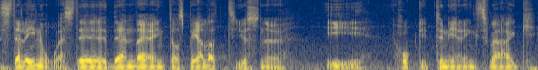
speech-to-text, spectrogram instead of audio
ställa in OS. Det är det enda jag inte har spelat just nu i hockeyturneringsväg.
